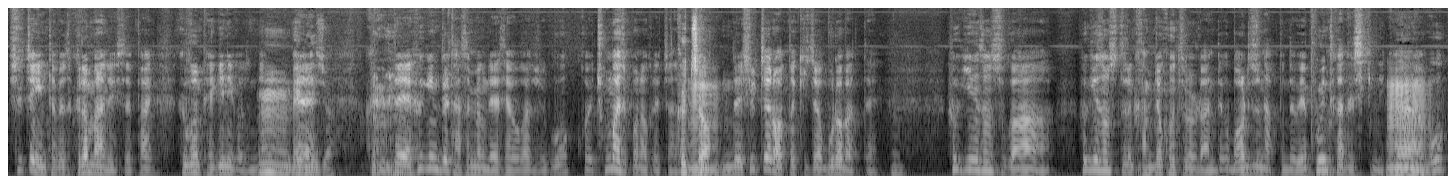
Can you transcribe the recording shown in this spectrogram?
실제 인터뷰에서 그런 말 한 적 있어요. 바- 그분 백인이거든요. 음, 백인이죠. 그때 흑인들 다섯 명 내세워가지고 거의 총 맞을 뻔하고 그랬잖아요. 그쵸. 음. 근데 실제로 어떤 기자가 물어봤대. 음. 흑인 선수가 흑인 선수들은 감정 컨트롤도 안 되고 머리도 나쁜데 왜 포인트 가드를 시킵니까? 음. 라고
